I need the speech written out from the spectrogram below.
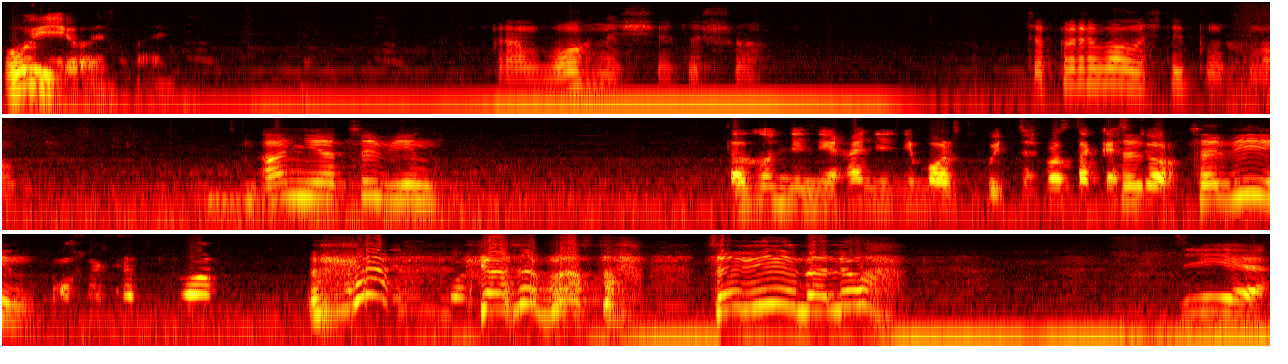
Хуй його знає. Прям вогнище, ти що? Це перевалочний пункт, мабуть. А ні, це він. Та ну не, не гони, не может быть. Это ж просто Це, костер. це він. Просто костер. Каже просто, це він, алло! Где?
